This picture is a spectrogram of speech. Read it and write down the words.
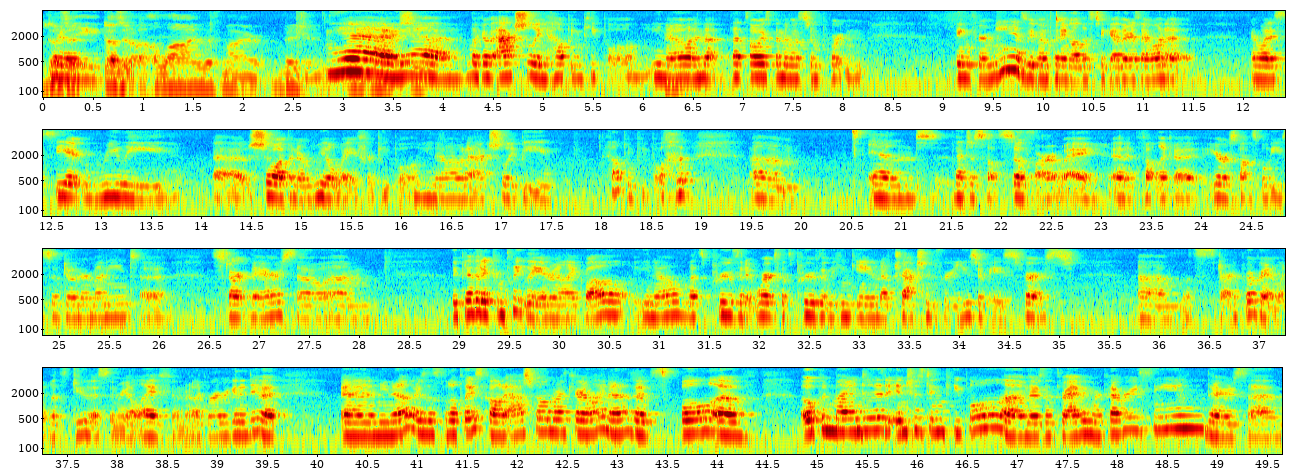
Does Really- it does it align with my vision? Yeah, yeah. Like of actually helping people, you know, and that that's always been the most important thing for me as we've been putting all this together is I want to I want to see it really uh, show up in a real way for people. You know, I want to actually be helping people. um, and that just felt so far away, and it felt like a irresponsible use of donor money to start there. So um, we pivoted completely, and we're like, well, you know, let's prove that it works. Let's prove that we can gain enough traction for a user base first. um, let's start a program. Like, let's do this in real life. And we're like, where are we going to do it? And, you know, there's this little place called Asheville, North Carolina that's full of open minded, interesting people. Um, there's a thriving recovery scene. There's, um,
